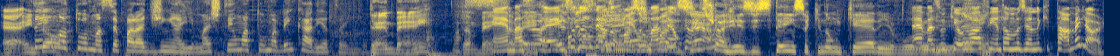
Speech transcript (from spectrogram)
É, Tem então. uma turma separadinha aí, mas tem uma turma bem careta ainda. Também, também. É, mas também. é isso que eu tô dizendo. Mas- mas- eu- mas é o que eu Existe a resistência que não querem evoluir. É, mas o que eu e o Rafinha estamos dizendo que tá melhor.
